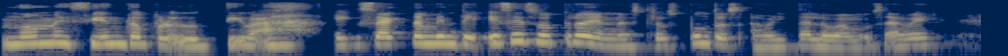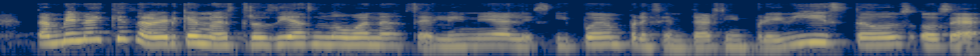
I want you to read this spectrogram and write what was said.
no me siento productiva. Exactamente, ese es otro de nuestros puntos, ahorita lo vamos a ver. También hay que saber que nuestros días no van a ser lineales y pueden presentarse imprevistos, o sea,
